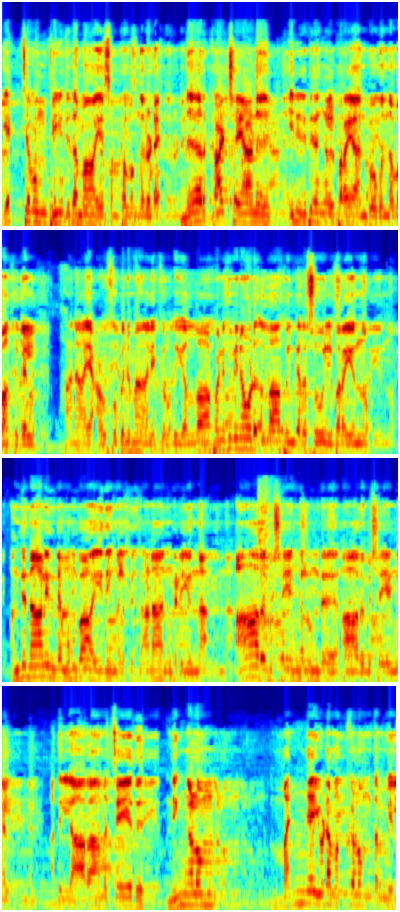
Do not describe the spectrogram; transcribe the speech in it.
ഏറ്റവും ഭീതിതമായ സംഭവങ്ങളുടെ നേർക്കാഴ്ചയാണ് ഇനി നിബിധങ്ങൾ പറയാൻ പോകുന്ന വാക്കുകൾ. മഹാനായ ഔഫ് ഇബ്നു മാലിക് അള്ളാഹുവിന്റെ റസൂൽ പറയുന്നു അന്ത്യനാളിന്റെ മുമ്പായി നിങ്ങൾക്ക് കാണാൻ കഴിയുന്ന ആറ് വിഷയങ്ങളുണ്ട് ആറ് വിഷയങ്ങൾ. അതിൽ ആറാമത്തേത് നിങ്ങളും മഞ്ഞയുടെ മക്കളും തമ്മിൽ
